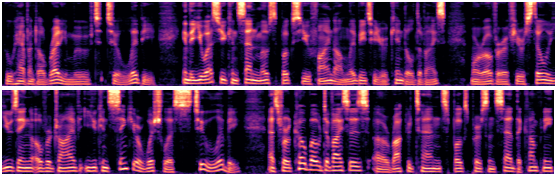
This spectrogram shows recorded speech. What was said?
who haven't already moved to Libby. In the US, you can send most books you find on Libby to your Kindle device. Moreover, if you're still using Overdrive, you can sync your wish lists to Libby. As for Kobo devices, a Rakuten spokesperson said the company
